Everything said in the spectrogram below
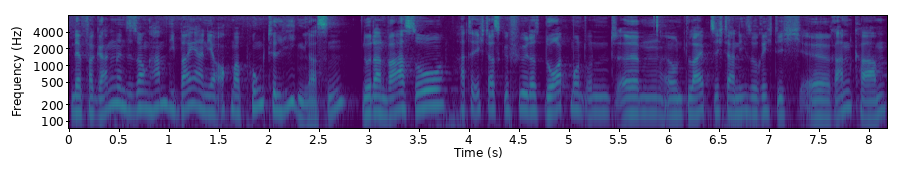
in der vergangenen Saison haben die Bayern ja auch mal Punkte liegen lassen. Nur dann war es so, hatte ich das Gefühl, dass Dortmund und, ähm, und Leipzig da nicht so richtig äh, rankamen.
